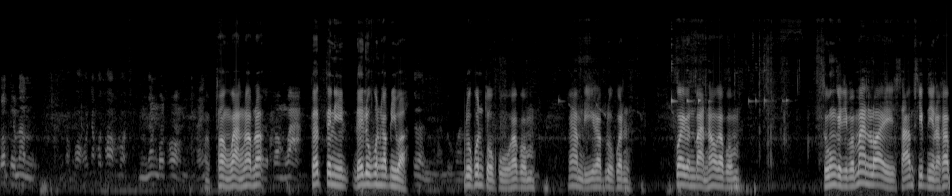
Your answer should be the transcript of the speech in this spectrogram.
ก็ตัวนั้นบอกว่ายังบ่ท้องหมดยังบ่ท้องไหนท้องว่างนะครับเนาะเออท้องว่างแต่แต่นี่ได้ลูกเพิ่นครับนี่บ่เออนี่นะดูมันลูกเพิ่นตัวผู้ครับผมงามดีครับลูกเพิ่นกล้วยเป็นบ้านๆเฮาครับผม สูงก็สิประมาณร้อยสามสิบนี่แหละครับ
